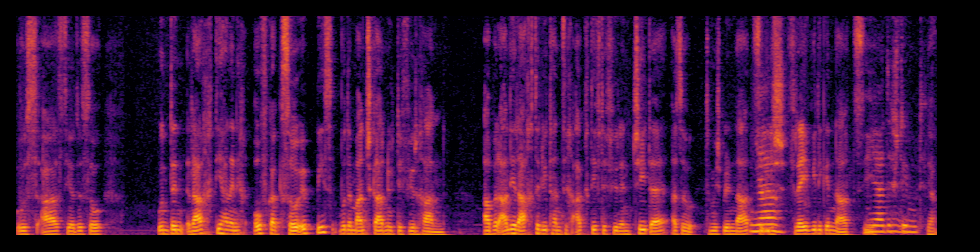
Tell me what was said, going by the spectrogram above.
aus Asien oder so. Und dann Rechte haben eigentlich oft gegen so etwas, wo der Mensch gar nichts dafür kann. Aber alle rechten Leute haben sich aktiv dafür entschieden. Also zum Beispiel ein Nazi Ja. ist freiwillig ein Nazi. Ja, das stimmt. Ja.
